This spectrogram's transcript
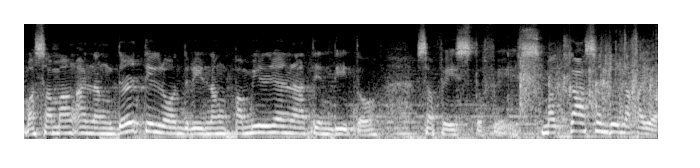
masamang anang dirty laundry ng pamilya natin dito sa face to face. Magkasundo na kayo.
